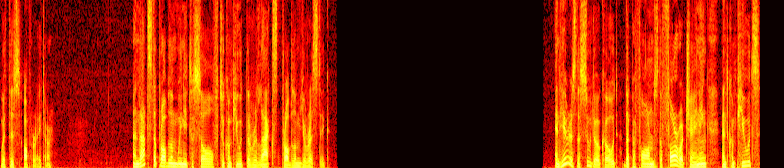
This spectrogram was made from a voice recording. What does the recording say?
with this operator. And that's the problem we need to solve to compute the relaxed problem heuristic. And here is the pseudocode that performs the forward chaining and computes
